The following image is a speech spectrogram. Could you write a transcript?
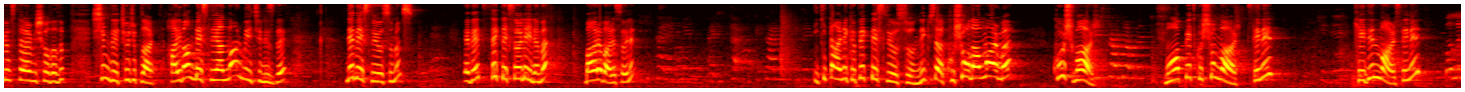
göstermiş olalım. Şimdi çocuklar hayvan besleyen var mı içinizde? Ne besliyorsunuz? Evet tek tek söyleyin hemen. Bağıra bağıra söyle. İki tane köpek besliyorsun. Ne güzel. Kuşu olan var mı? Kuş var. Muhabbet kuşun var. Senin? Kedin var. Senin? Balık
